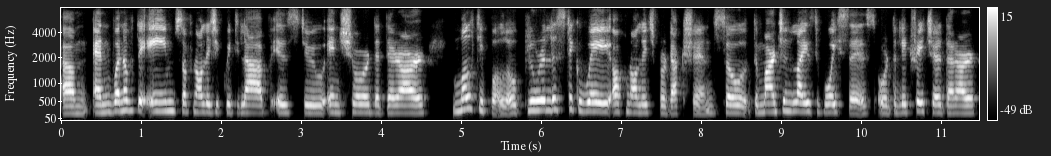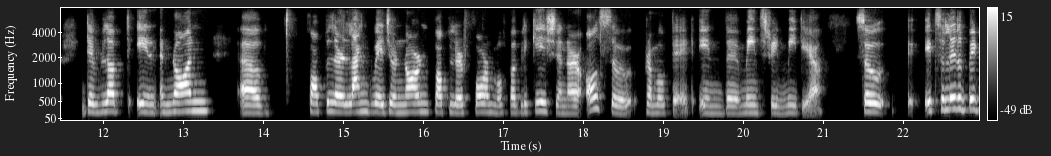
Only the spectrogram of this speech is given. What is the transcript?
Um, and one of the aims of Knowledge Equity Lab is to ensure that there are multiple or pluralistic way of knowledge production. So the marginalized voices or the literature that are developed in a non uh, popular language or non-popular form of publication are also promoted in the mainstream media. So it's a little bit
